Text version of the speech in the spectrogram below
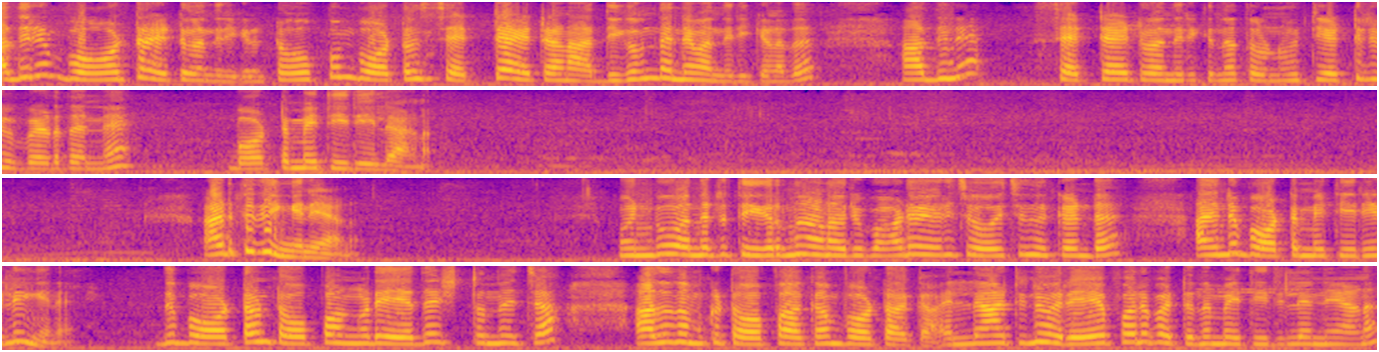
അതിനും ബോട്ടായിട്ട് വന്നിരിക്കുന്നത്. ടോപ്പും ബോട്ടും സെറ്റായിട്ടാണ് അധികം തന്നെ വന്നിരിക്കുന്നത്. അതിന് സെറ്റായിട്ട് വന്നിരിക്കുന്ന തൊണ്ണൂറ്റിയെട്ട് രൂപയുടെ തന്നെ ബോട്ടം മെറ്റീരിയലാണ്. അടുത്തത് ഇങ്ങനെയാണ്. മുൻപ് വന്നിട്ട് തീർന്നതാണ് ഒരുപാട് പേര് ചോദിച്ചു നിൽക്കുന്നുണ്ട്. അതിന്റെ ബോട്ടം മെറ്റീരിയൽ ഇങ്ങനെ. ഇത് ബോട്ടം ടോപ്പ് അങ്ങോട്ട് ഏതാ ഇഷ്ടം എന്ന് വെച്ചാൽ അത് നമുക്ക് ടോപ്പാക്കാം ബോട്ടാക്കാം എല്ലാറ്റിനും ഒരേപോലെ പറ്റുന്ന മെറ്റീരിയൽ തന്നെയാണ്.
